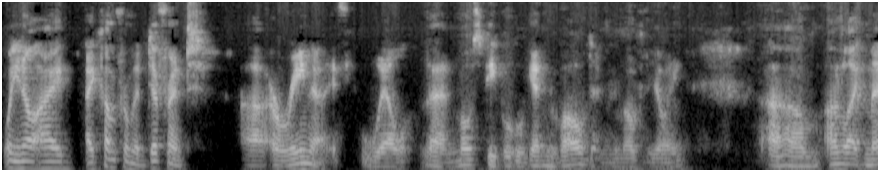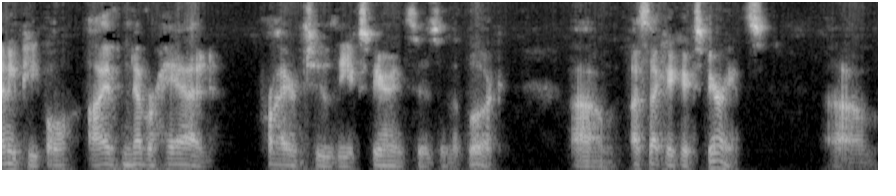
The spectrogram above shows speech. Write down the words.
Well, you know, I, I come from a different uh, arena, if you will, than most people who get involved in remote viewing. Um, unlike many people, I've never had, prior to the experiences in the book, um, a psychic experience. Um,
